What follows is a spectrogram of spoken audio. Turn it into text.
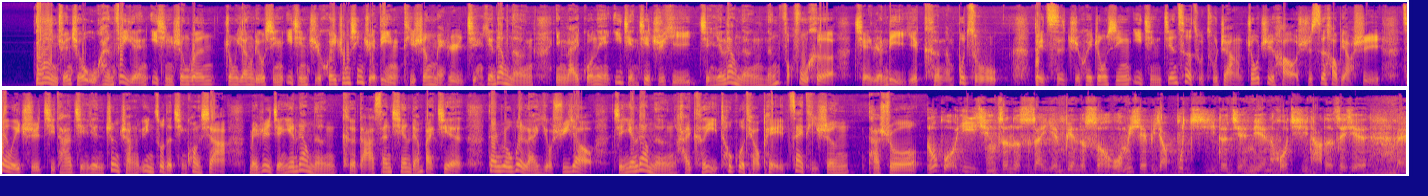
因应全球武汉肺炎疫情升温，中央流行疫情指挥中心决定提升每日检验量能，引来国内医检界质疑检验量能能否负荷，且人力也可能不足。对此，指挥中心疫情监测组组长周志浩十四号表示，在维持其他检验正常运作的情况下，每日检验量能可达三千两百件，但若未来有需要，检验量能还可以透过调配再提升。他说：“如果疫情真的是在演变的时候，我们一些比较不急的检验或其他的这些，呃，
